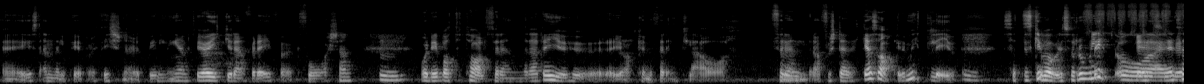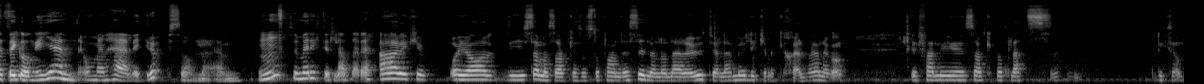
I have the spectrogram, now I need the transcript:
eh, just NLP practitioner-utbildningen. För jag gick ju den för dig för två år sedan. Mm. Och det bara totalt förändrade ju hur jag kunde förenkla och förändra och förstärka saker i mitt liv. Mm. Så det ska bara bli så roligt att eh, sätta igång igen och med en härlig grupp som, eh, mm, som är riktigt laddade. Ja, det är kul. Och jag, det är ju samma sak som står på andra sidan och lära ut. Jag lär mig lika mycket själv varenda gång. Det faller ju saker på plats liksom.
